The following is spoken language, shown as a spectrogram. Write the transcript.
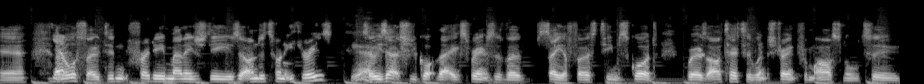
Yeah, Yep. and also didn't Freddie manage the is it under twenty threes? Yeah, So he's actually got that experience of a say a first team squad, whereas Arteta went straight from Arsenal to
